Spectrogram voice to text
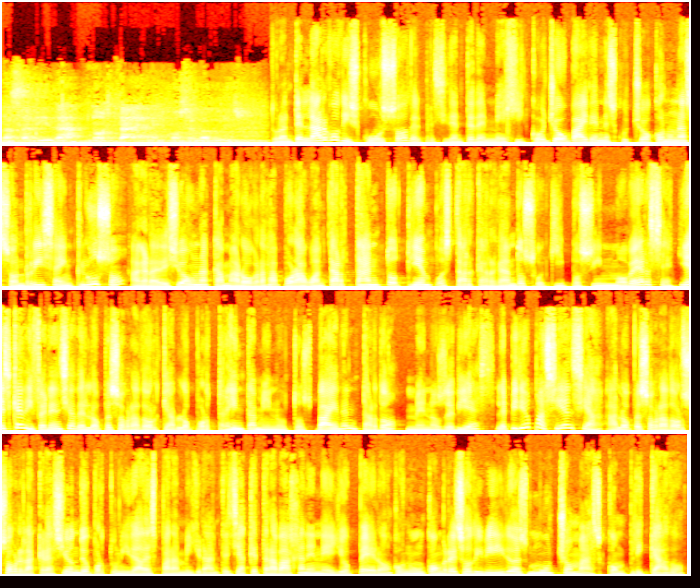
la salida no está en el conservadurismo durante el largo discurso del presidente de México, Joe Biden escuchó con una sonrisa e incluso agradeció a una camarógrafa por aguantar tanto tiempo estar cargando su equipo sin moverse. Y es que a diferencia de López Obrador que habló por 30 minutos, Biden tardó menos de 10. Le pidió paciencia a López Obrador sobre la creación de oportunidades para migrantes, ya que trabajan en ello, pero con un Congreso dividido es mucho más complicado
